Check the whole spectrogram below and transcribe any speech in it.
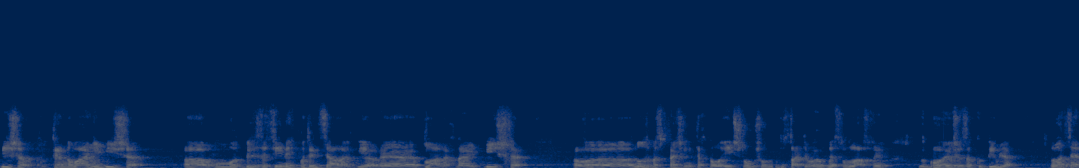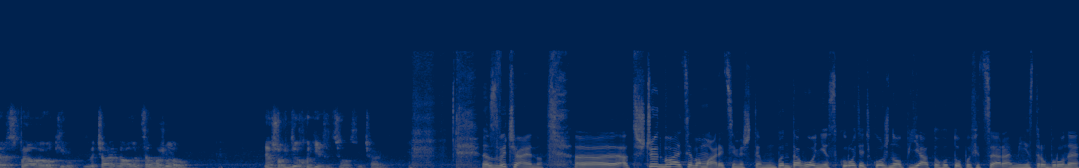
більше в тренуванні, більше е, в мобілізаційних потенціалах, і, е, планах навіть більше в ну, забезпеченні технологічному, щоб достатньо виробництва власної зброї чи закупівля. Але це справа років, звичайно, але це можливо. Якщо вді- хотіти цього, звичайно. Звичайно. Е, А що відбувається в Америці між тим? У Пентагоні скоротять кожного п'ятого топ-офіцера. Міністр оборони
